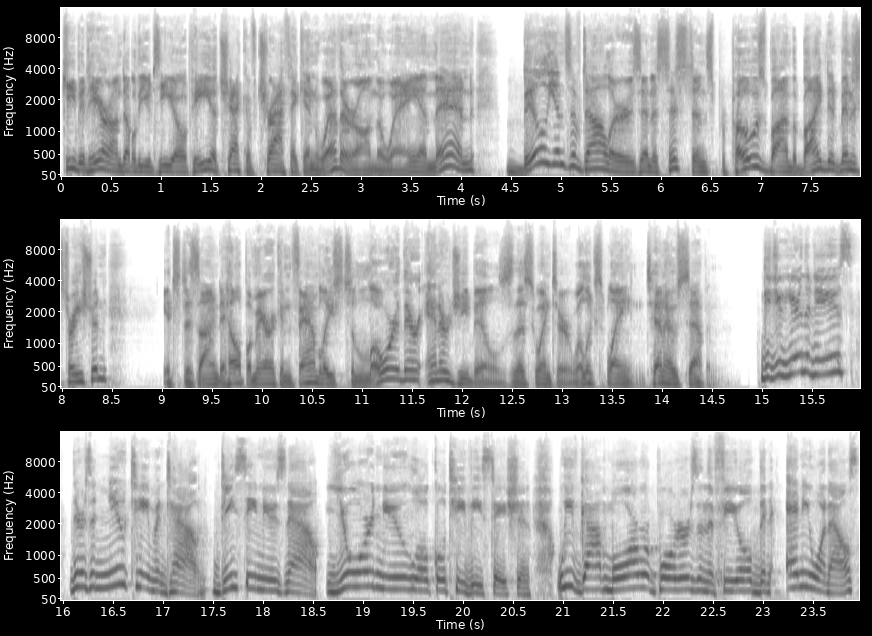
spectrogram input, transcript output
Keep it here on WTOP, a check of traffic and weather on the way, and then billions of dollars in assistance proposed by the Biden administration. It's designed to help American families to lower their energy bills this winter. We'll explain. 1007. Did you hear the news? There's a new team in town. DC News Now, your new local TV station. We've got more reporters in the field than anyone else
